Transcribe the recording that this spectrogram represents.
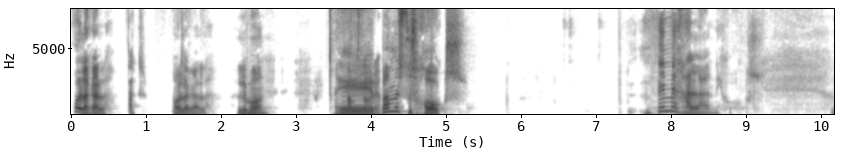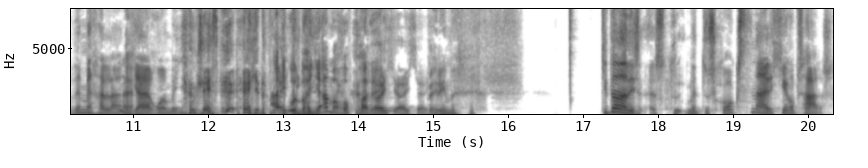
Όλα καλά. εντάξει. Όλα καλά. Λοιπόν, Πάμε στα ε, ωραία. πάμε στους Hawks. Δεν με χαλάνε οι Hawks. Δεν με χαλάνε. Ναι. Για εγώ εμπενιά, ξέρεις, έχετε Α, πάει εγώ εκεί. εμπανιάμα, όπα ρε. όχι, όχι, όχι. Περίμενε. Κοίτα να δεις, στου- με τους Hawks στην αρχή εγώ ψάρωσα.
